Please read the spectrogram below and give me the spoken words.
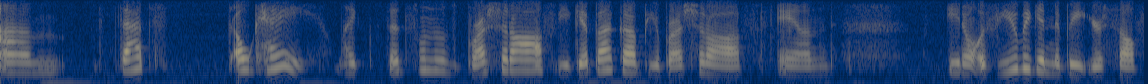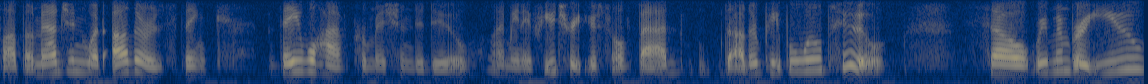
um that's okay. Like that's one of those brush it off. You get back up, you brush it off, and you know if you begin to beat yourself up, imagine what others think they will have permission to do. I mean, if you treat yourself bad, the other people will too. So remember, you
